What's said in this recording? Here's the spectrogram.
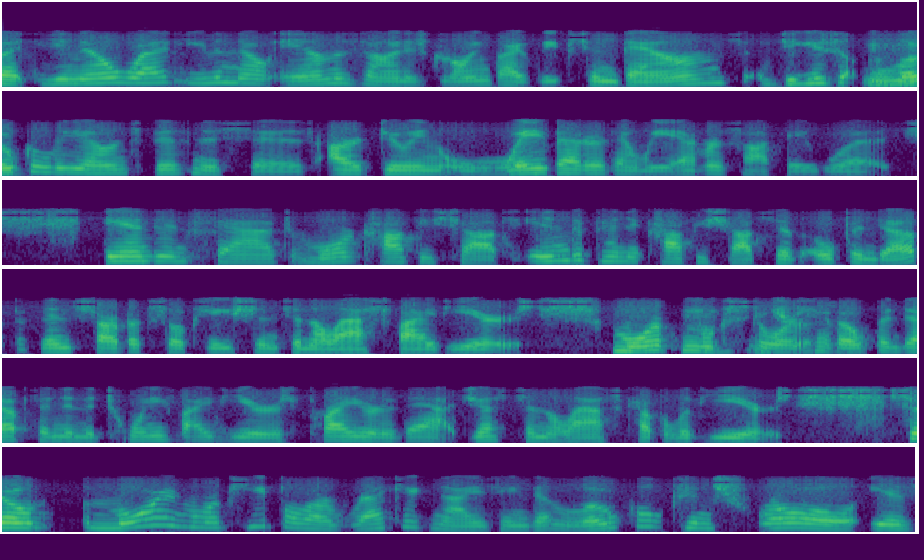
but you know what? Even though Amazon is growing by leaps and bounds, these mm-hmm. locally owned businesses are doing way better than we ever thought they would. And in fact, more coffee shops, independent coffee shops, have opened up than Starbucks locations in the last five years. More hmm, bookstores have opened up than in the 25 years prior to that, just in the last couple of years. So more and more people are recognizing that local control is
